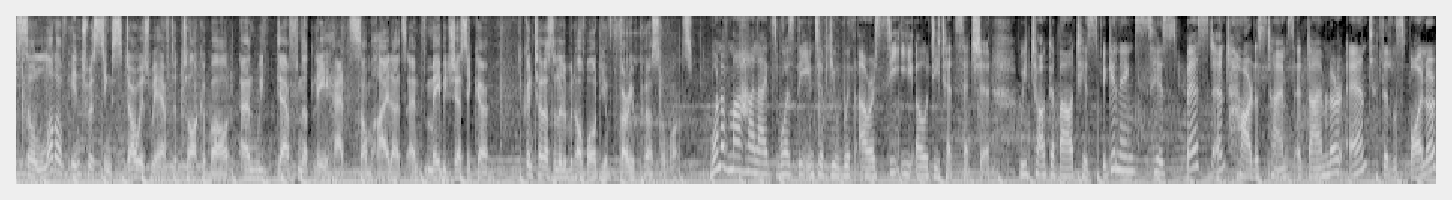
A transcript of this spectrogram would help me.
So, a lot of interesting stories we have to talk about, and we definitely had some highlights. And maybe, Jessica, you can tell us a little bit about your very personal ones. One of my highlights was the interview with our CEO, Dieter Zetsche. We talked about his beginnings, his best and hardest times at Daimler, and, little spoiler,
